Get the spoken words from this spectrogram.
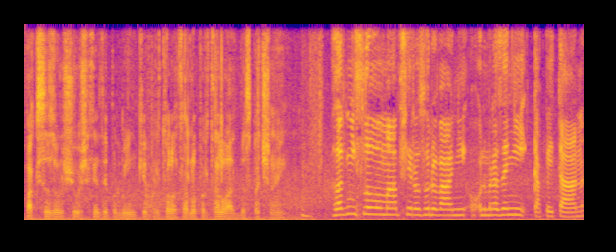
pak se zhoršují všechny ty podmínky pro to letadlo, pro ten let bezpečný. Hlavní slovo má při rozhodování o odmrazení kapitán.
